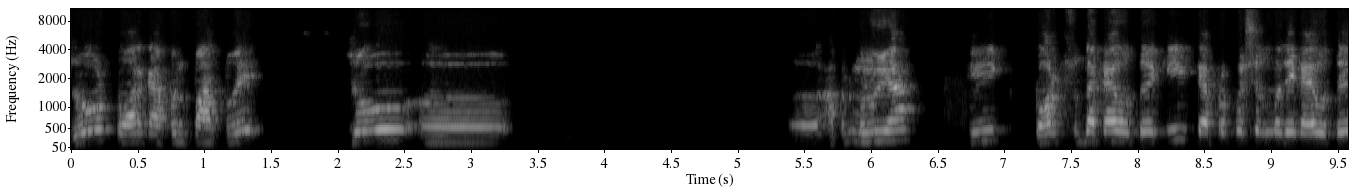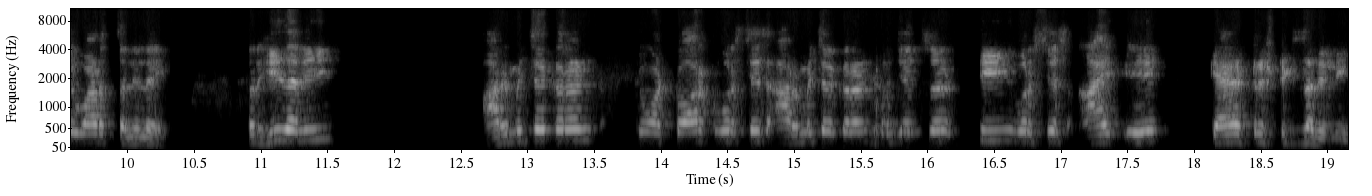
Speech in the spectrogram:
जो टॉर्क आपण पाहतोय जो आपण म्हणूया की टॉर्क सुद्धा काय होतोय की त्या प्रपोशनमध्ये काय होतोय वाढत चाललेलं आहे. तर ही झाली आर्मेचर करंट किंवा टॉर्क वर्सेस आर्मेचर करंट म्हणजेच T versus I A characteristic झालेली.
